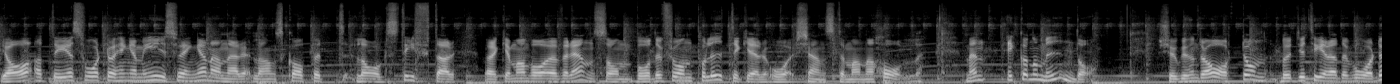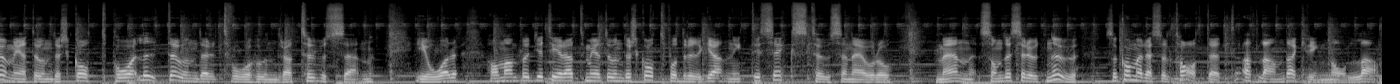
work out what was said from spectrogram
Ja, att det är svårt att hänga med i svängarna när landskapet lagstiftar verkar man vara överens om både från politiker och tjänstemannahåll. Men ekonomin då? 2018 budgeterade Vårdö med ett underskott på lite under 200 000. I år har man budgeterat med ett underskott på dryga 96 000 euro. Men som det ser ut nu så kommer resultatet att landa kring nollan.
